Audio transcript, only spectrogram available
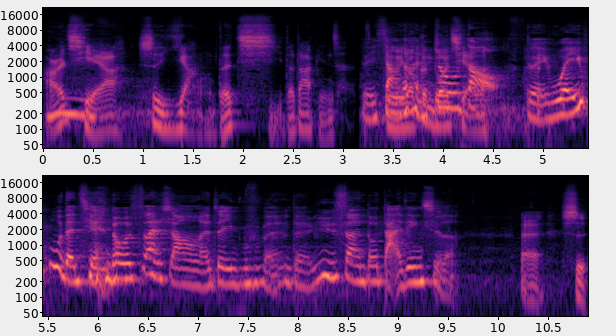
而且啊是养得起的大平层。对，想的很周到，对，维护的钱都算上了这一部分，对，预算都打进去了。哎，是。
